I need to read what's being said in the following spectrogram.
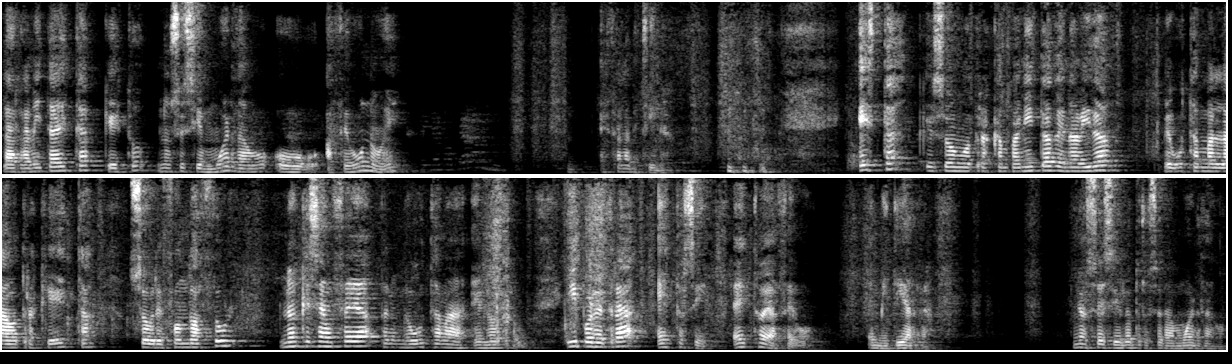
la ramita esta, que esto no sé si es muerda o, hace uno, ¿eh? Esta es la vecina. esta, que son otras campanitas de Navidad, me gustan más las otras que esta, sobre fondo azul. No es que sean feas, pero me gusta más el otro. Y por detrás, esto sí, esto es acebo, en mi tierra. No sé si el otro será muérdago.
